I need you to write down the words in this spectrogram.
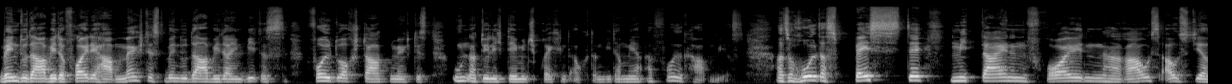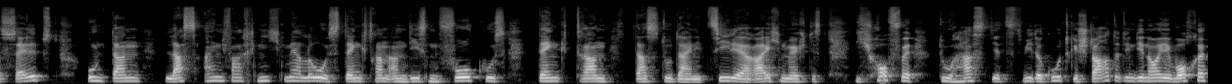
Wenn du da wieder Freude haben möchtest, wenn du da wieder im Business voll durchstarten möchtest und natürlich dementsprechend auch dann wieder mehr Erfolg haben wirst. Also hol das Beste mit deinen Freuden heraus aus dir selbst und dann lass einfach nicht mehr los. Denk dran an diesen Fokus, denk dran, dass du deine Ziele erreichen möchtest. Ich hoffe, du hast jetzt wieder gut gestartet in die neue Woche.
